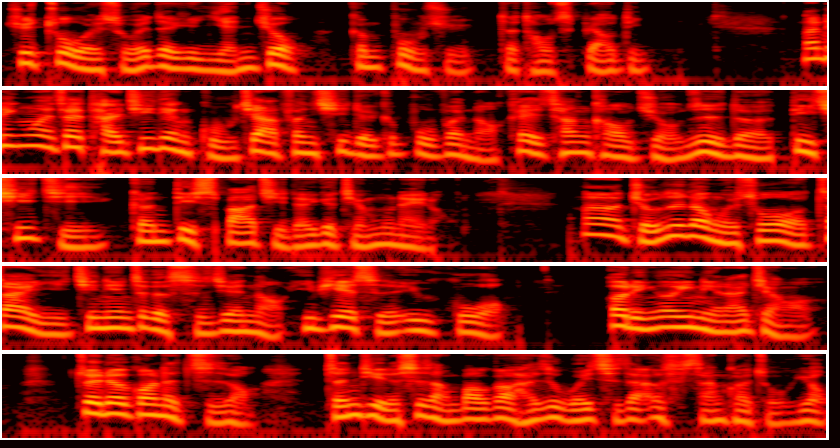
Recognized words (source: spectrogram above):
去作为所谓的一个研究跟布局的投资标的。那另外在台积电股价分析的一个部分哦，可以参考九日的第七集跟第十八集的一个节目内容。那九日认为说，在以今天这个时间哦，EPS 的预估哦，二零二一年来讲哦，最乐观的值哦，整体的市场报告还是维持在二十三块左右。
